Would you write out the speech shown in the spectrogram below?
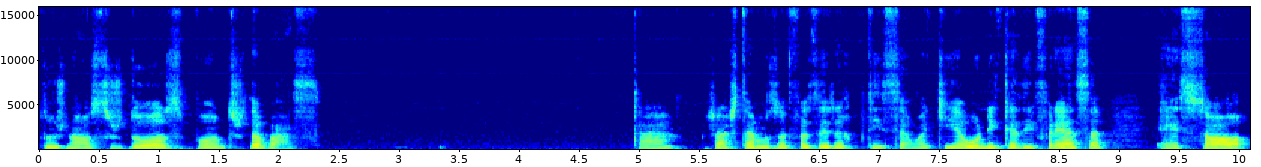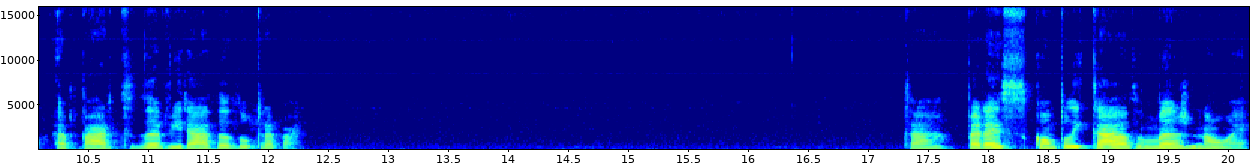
dos nossos 12 pontos da base. Tá? já estamos a fazer a repetição. Aqui a única diferença é só a parte da virada do trabalho. Tá? Parece complicado, mas não é.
